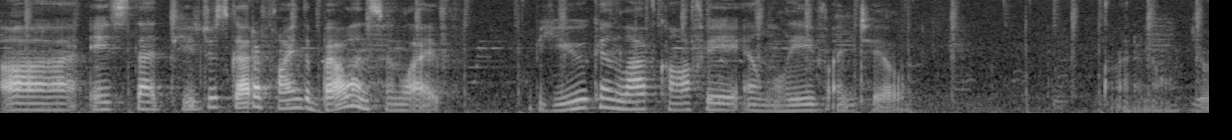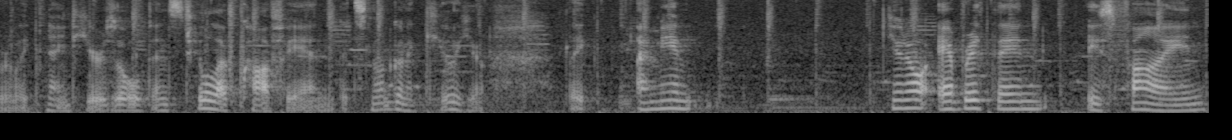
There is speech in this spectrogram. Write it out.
uh, is that you just gotta find the balance in life. You can love coffee and live until I don't know, you're like 90 years old and still love coffee and it's not gonna kill you. Like, I mean, you know, everything is fine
